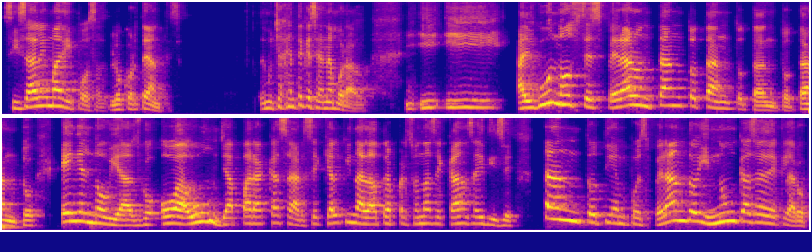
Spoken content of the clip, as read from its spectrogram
si salen mariposas, lo corté antes. Hay mucha gente que se ha enamorado y, algunos se esperaron tanto, tanto, tanto, tanto en el noviazgo o aún ya para casarse que al final la otra persona se cansa y dice, tanto tiempo esperando y nunca se declaró,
